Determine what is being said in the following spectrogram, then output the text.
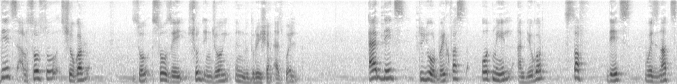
Dates are also sugar, so, so they should enjoy in moderation as well. Add dates to your breakfast, oatmeal and yogurt. Stuff dates with nuts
